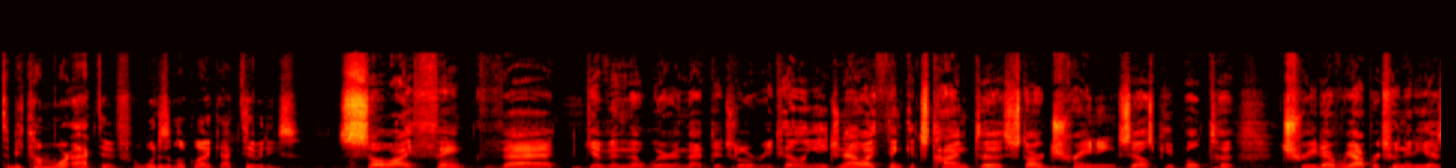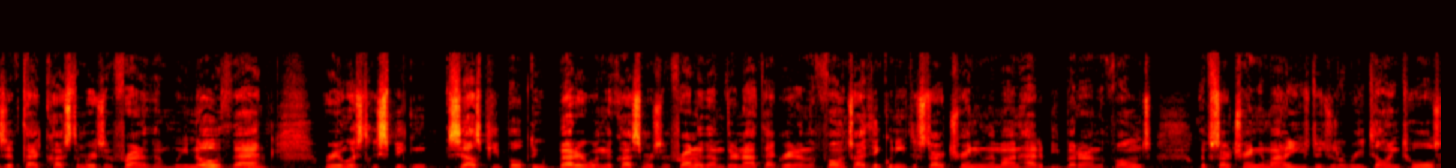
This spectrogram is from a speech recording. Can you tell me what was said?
to become more active? What does it look like activities so I think that given that we're in that digital retailing age now, I think it's time to start training salespeople to treat every opportunity as if that customer is in front of them. We know that, mm. realistically speaking, salespeople do better when the customer's in front of them. They're not that great on the phone. So I think we need to start training them on how to be better on the phones. We have to start training them on how to use digital retailing tools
